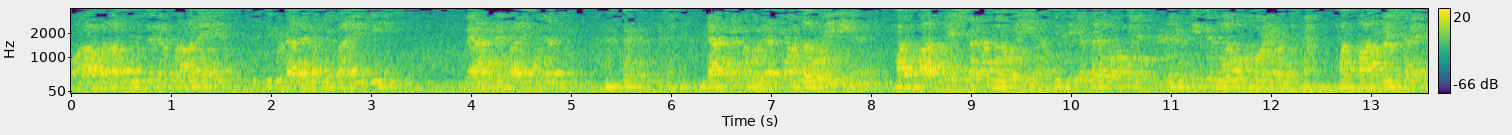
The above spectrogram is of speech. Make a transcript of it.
اور آپ اگر پوچھتے ہیں پرانے کسی کو ڈائریکٹ میں فائرنگ کی بیان پہ فائرنگ ہو جاتی بیان پہ ہو جاتی ہے اور ضروری نہیں ہے۔ ہر بات پیش کرنا ضروری ہے۔ کسی کے پیسوں سے یا کسی سے مربوط تھوڑی ہوتی ہر بات پیش کریں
